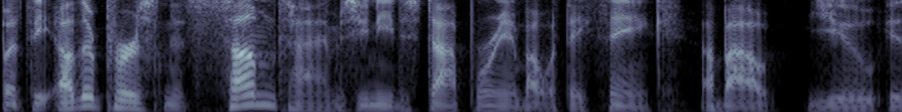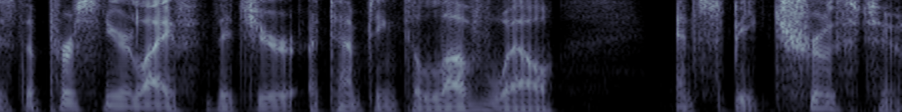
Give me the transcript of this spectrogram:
but the other person that sometimes you need to stop worrying about what they think about you is the person in your life that you're attempting to love well and speak truth to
